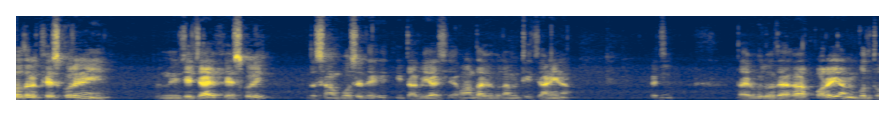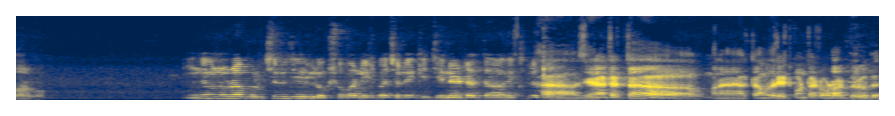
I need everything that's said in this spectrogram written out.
ওদের ফেস করিনি। নিজে যাই ফেস করি। ওদের সঙ্গে বসে দেখি কী দাবি আছে। এখন দাবিগুলো আমি ঠিক জানি না। ঠিক আছে? দাবিগুলো দেখার পরেই আমি বলতে পারব। যেমন ওরা বলছিল যে লোকসভা নির্বাচনে কি জেনারেটর দেওয়া হয়েছিল? হ্যাঁ জেনারেটারটা মানে একটা আমাদের রেড কন্ট্রাক্ট অর্ডার বেরোবে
